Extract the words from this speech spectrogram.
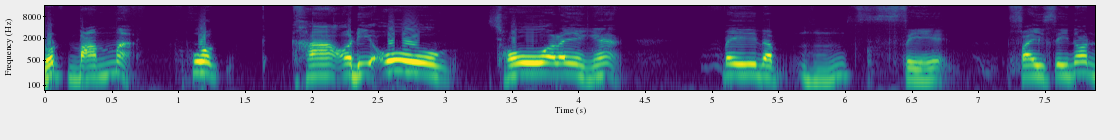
รถบัมอะพวก car audio show อะไรอย่างเงี้ย ไปแบบสีไฟซีนอน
